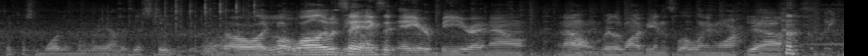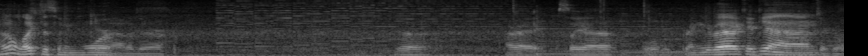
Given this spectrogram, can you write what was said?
I think there's more than one way out of this too. Oh, like well, well, it would say exit A or B right now, and I don't really want to be in this level anymore. Yeah. I don't like this anymore. Get out of there. Uh, all right, so yeah, we'll bring you back again. To go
